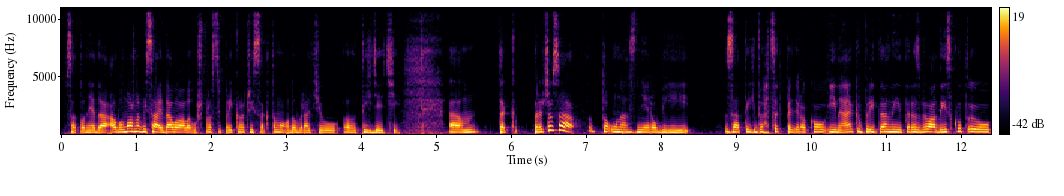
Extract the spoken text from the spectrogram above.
sa to nedá, alebo možno by sa aj dalo, ale už proste prikročí sa k tomu odobratiu tých detí. Um, tak prečo sa to u nás nerobí za tých 25 rokov inak. V Británii teraz veľa diskutujú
